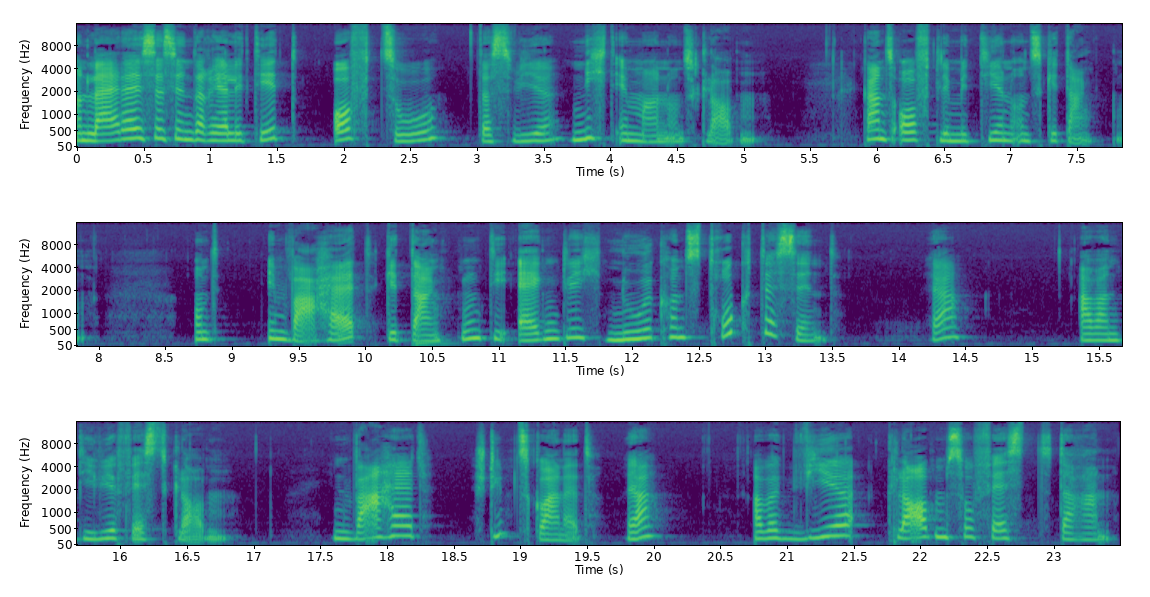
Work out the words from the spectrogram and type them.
Und leider ist es in der Realität oft so, dass wir nicht immer an uns glauben. Ganz oft limitieren uns Gedanken. Und in Wahrheit Gedanken, die eigentlich nur Konstrukte sind. Ja, aber an die wir fest glauben. In Wahrheit stimmt es gar nicht. Ja, aber wir glauben so fest daran.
